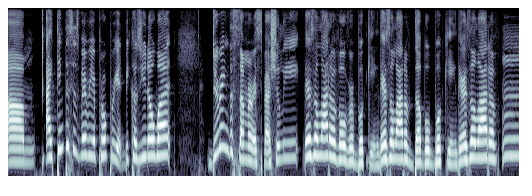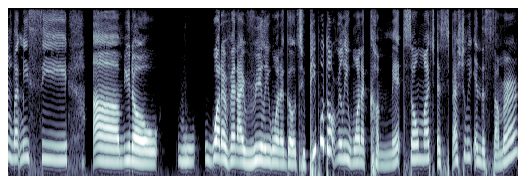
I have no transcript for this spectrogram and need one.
Um, I think this is very appropriate because you know what? during the summer especially there's a lot of overbooking there's a lot of double booking there's a lot of mm, let me see um you know what event i really want to go to. People don't really want to commit so much especially in the summer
